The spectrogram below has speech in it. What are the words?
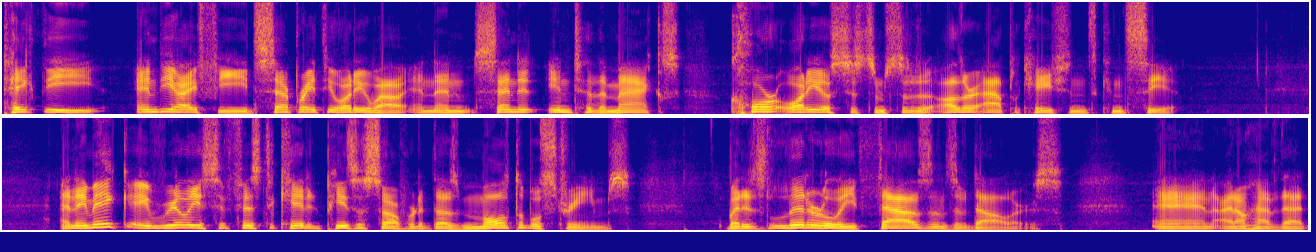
take the NDI feed, separate the audio out, and then send it into the Mac's core audio system so that other applications can see it. And they make a really sophisticated piece of software that does multiple streams, but it's literally thousands of dollars. And I don't have that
